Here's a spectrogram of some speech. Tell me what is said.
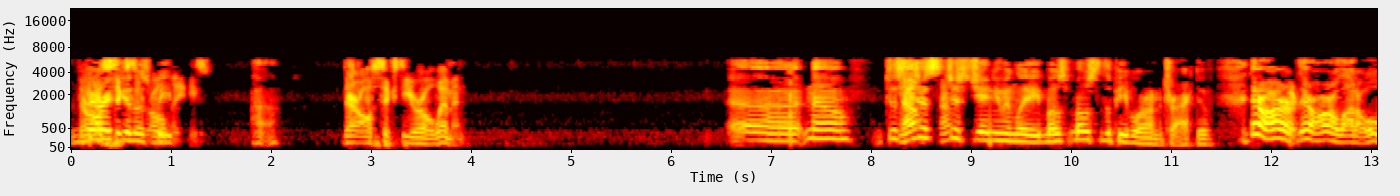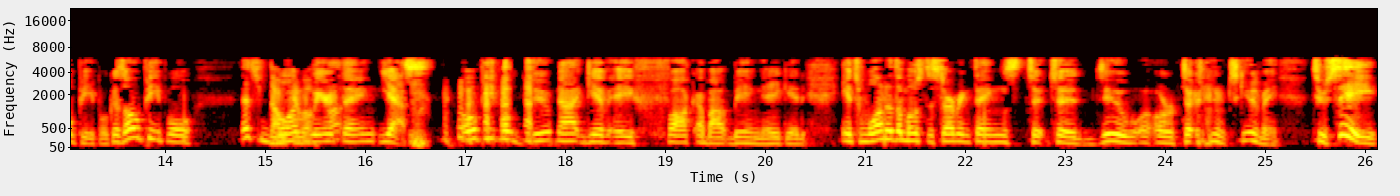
They're Very all few of those 60 year old people. ladies. Huh? They're all 60 year old women. Uh, no, just, No? just, No? just genuinely, most, most of the people are unattractive. There are, there are a lot of old people because old people. That's Don't one weird fuck? thing. Yes, old people do not give a fuck about being naked. It's one of the most disturbing things to to do or to excuse me to see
